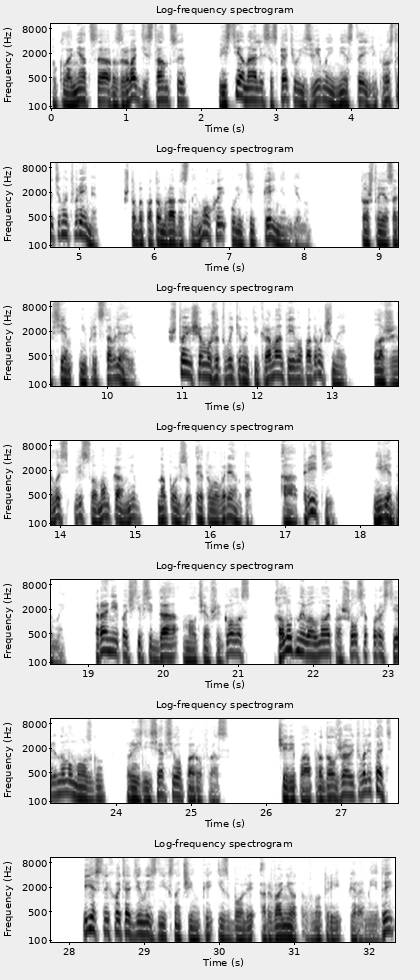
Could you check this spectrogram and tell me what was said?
Уклоняться, разрывать дистанцию, вести анализ, искать уязвимое место или просто тянуть время, чтобы потом радостной мухой улететь к Эйнингену. То, что я совсем не представляю. Что еще может выкинуть некромант и его подручные, ложилась весомым камнем на пользу этого варианта. А третий, неведомый, ранее почти всегда молчавший голос, холодной волной прошелся по растерянному мозгу, произнеся всего пару фраз. Черепа продолжают вылетать, и если хоть один из них с начинкой из боли рванет внутри пирамиды,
